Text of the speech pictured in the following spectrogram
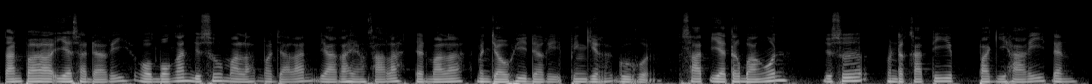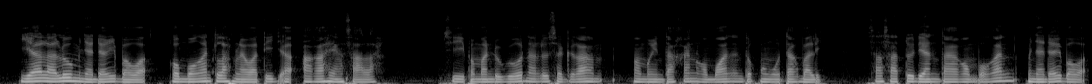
Tanpa ia sadari, rombongan justru malah berjalan di arah yang salah dan malah menjauhi dari pinggir gurun. Saat ia terbangun, justru mendekati pagi hari dan ia lalu menyadari bahwa rombongan telah melewati arah yang salah. Si pemandu gurun lalu segera memerintahkan rombongan untuk memutar balik. Salah satu di antara rombongan menyadari bahwa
